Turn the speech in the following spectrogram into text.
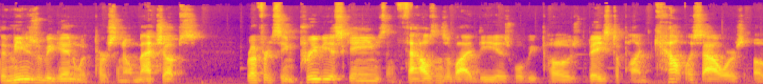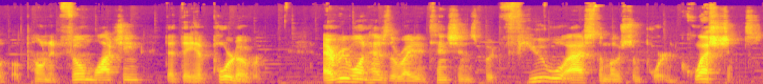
The meetings will begin with personnel matchups, referencing previous games, and thousands of ideas will be posed based upon countless hours of opponent film watching that they have poured over. Everyone has the right intentions, but few will ask the most important questions.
